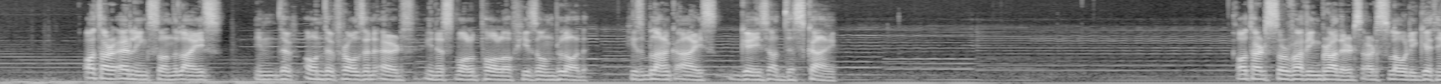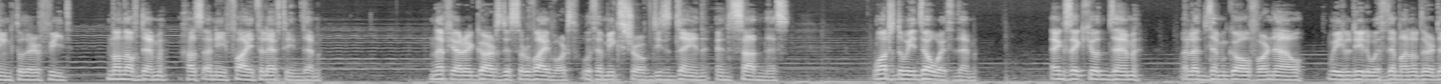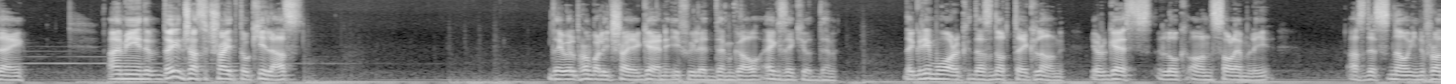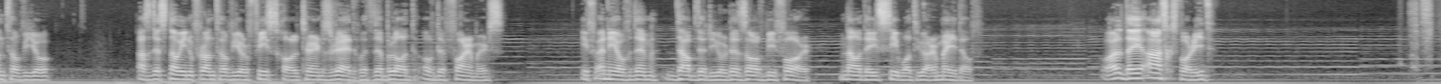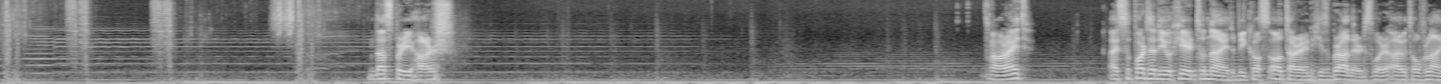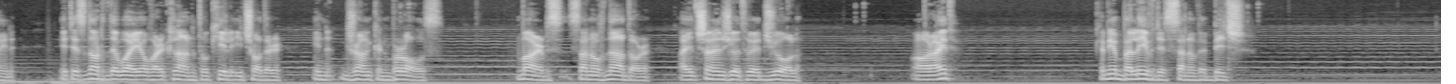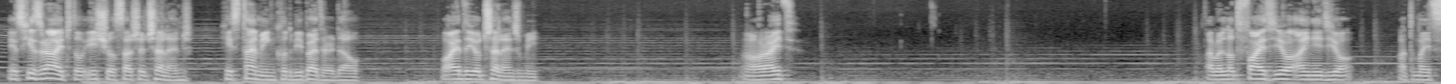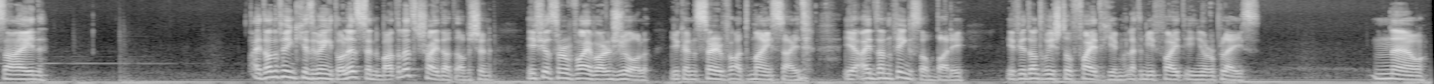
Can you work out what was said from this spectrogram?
Ottar Erlingsson lies in the, on the frozen earth in a small pool of his own blood. His blank eyes gaze at the sky. Ottar's surviving brothers are slowly getting to their feet. None of them has any fight left in them. Nefja regards the survivors with a mixture of disdain and sadness. What do we do with them? Execute them, let them go for now, we'll deal with them another day. I mean, they just tried to kill us. They will probably try again if we let them go, execute them. The grim work does not take long. Your guests look on solemnly as the snow in front of you as the snow in front of your feast hall turns red with the blood of the farmers. If any of them doubted your resolve before, now they see what you are made of. Well, they asked for it. That's pretty harsh. Alright. I supported you here tonight because Ottar and his brothers were out of line. It is not the way of our clan to kill each other in drunken brawls. Marbs, son of Nador, I challenge you to a duel. Alright. Can you believe this son of a bitch? It's his right to issue such a challenge. His timing could be better though. Why do you challenge me? Alright. I will not fight you, I need you at my side. I don't think he's going to listen, but let's try that option. If you survive our duel, you can serve at my side. yeah, I don't think so, buddy. If you don't wish to fight him, let me fight in your place. No.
